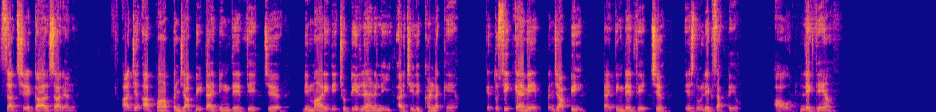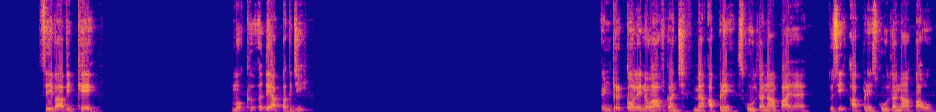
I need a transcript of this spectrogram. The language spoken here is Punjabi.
ਸਤਿ ਸ਼੍ਰੀ ਅਕਾਲ ਸਾਰਿਆਂ ਨੂੰ। ਅੱਜ ਆਪਾਂ ਪੰਜਾਬੀ ਟਾਈਪਿੰਗ ਦੇ ਵਿੱਚ ਬਿਮਾਰੀ ਦੀ ਛੁੱਟੀ ਲੈਣ ਲਈ ਅਰਜ਼ੀ ਲਿਖਣ ਲੱਗੇ ਹਾਂ। ਕਿ ਤੁਸੀਂ ਕਿਵੇਂ ਪੰਜਾਬੀ ਟਾਈਪਿੰਗ ਦੇ ਵਿੱਚ ਇਸ ਨੂੰ ਲਿਖ ਸਕਦੇ ਹੋ? ਆਓ ਲਿਖਦੇ ਹਾਂ। ਸੇਵਾ ਵਿਖੇ ਮੁੱਖ ਅਧਿਆਪਕ ਜੀ। ਇੰਟਰ ਕਾਲਜ ਨਵਾਬਗੰਜ, ਮੈਂ ਆਪਣੇ ਸਕੂਲ ਦਾ ਨਾਂ ਪਾਇਆ ਹੈ। ਤੁਸੀਂ ਆਪਣੇ ਸਕੂਲ ਦਾ ਨਾਂ ਪਾਓ।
